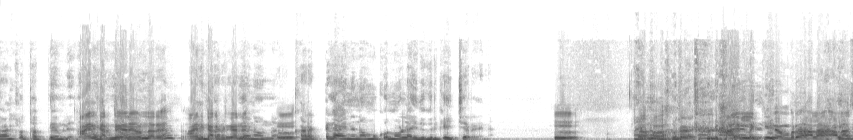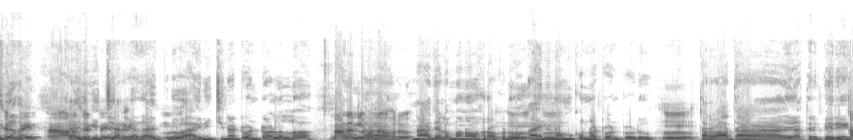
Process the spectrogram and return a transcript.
దాంట్లో తప్పేం లేదు. ఆయన కరెక్ట్ గానే ఉన్నారా? ఆయన కరెక్ట్ గానే ఉన్నారు. కరెక్ట్గా ఆయన నమ్ముకున్న వాళ్ళు ఐదుగురికే ఇచ్చారు ఆయన. ఆయన లక్కీ నెంబర్ అలా అలా ఇచ్చారు కదా. ఇప్పుడు ఆయన ఇచ్చినటువంటి వాళ్ళలో నాదెండ్ల మనోహర్. నాదెల మనోహర్ ఒకడు ఆయన నమ్ముకున్నటువంటి వాడు. తర్వాత అతని పేరేంటి?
